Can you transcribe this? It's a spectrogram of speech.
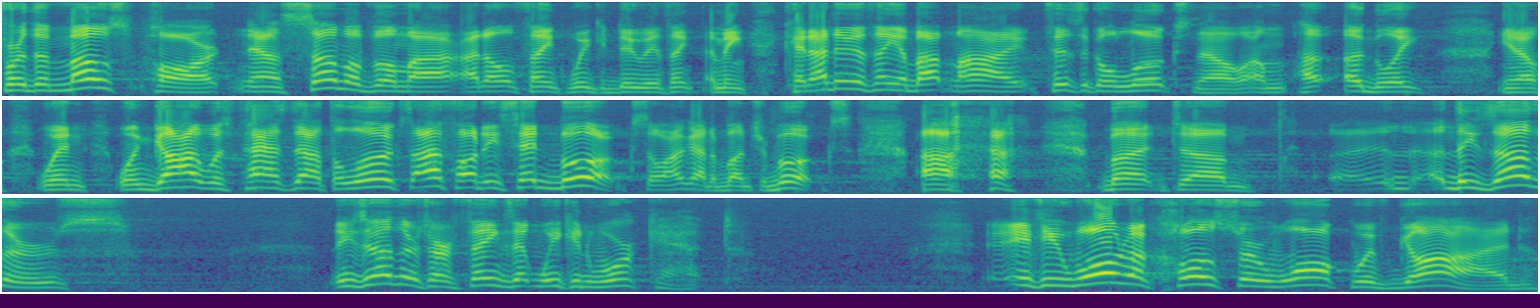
for the most part, now some of them I, I, don't think we could do anything. I mean, can I do anything about my physical looks? No, I'm h- ugly. You know, when, when God was passed out the looks, I thought He said books, so I got a bunch of books. Uh, but um, these others, these others are things that we can work at. If you want a closer walk with God,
